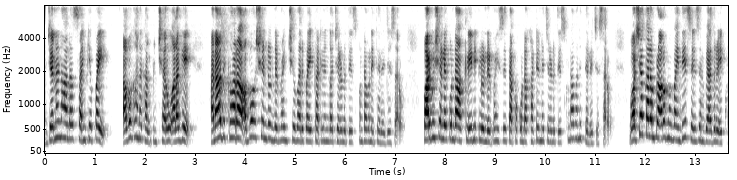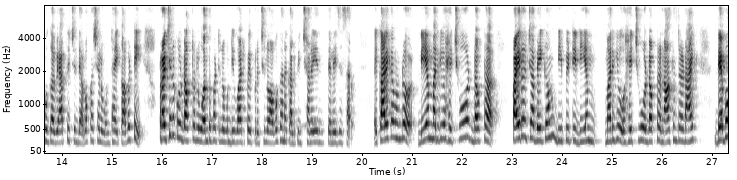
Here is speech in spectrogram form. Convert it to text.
జననాల సంఖ్యపై అవగాహన కల్పించారు. అలాగే అనాధికార అబార్షన్లు నిర్వహించే వారిపై కఠినంగా చర్యలు తీసుకుంటామని తెలియజేశారు. పర్మిషన్ లేకుండా క్లినిక్లు నిర్వహిస్తే తప్పకుండా కఠిన చర్యలు తీసుకుంటామని తెలియజేశారు. వర్షాకాలం ప్రారంభమైంది సీజన్ వ్యాధులు ఎక్కువగా వ్యాప్తి చెందే అవకాశాలు ఉంటాయి కాబట్టి ప్రజలకు డాక్టర్లు అందుబాటులో ఉండి వాటిపై ప్రజలు అవగాహన కల్పించాలి అని తెలియజేశారు. ఈ కార్యక్రమంలో డిఎం మరియు HO doctor Firoza Begum deputy DM మరియు హెచ్ఓ డాక్టర్ నాగేంద్ర నాయక్ డెబో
